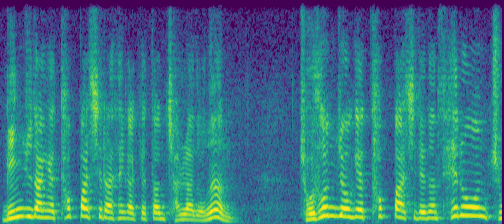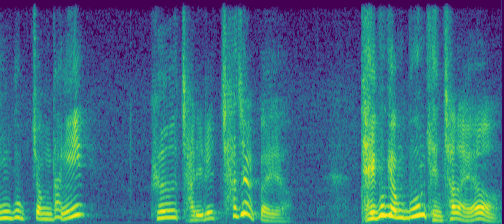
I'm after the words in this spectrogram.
민주당의 텃밭이라 생각했던 전라도는 조선족의 텃밭이 되는 새로운 중국 정당이 그 자리를 차지할 거예요. 대구 경북은 괜찮아요.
